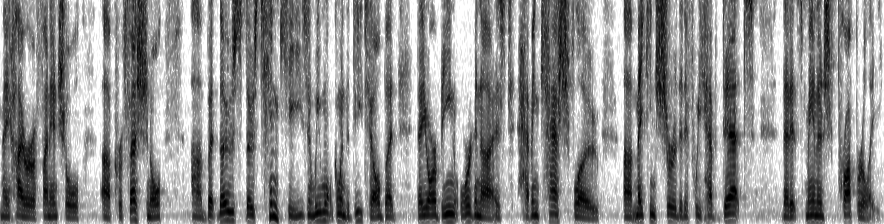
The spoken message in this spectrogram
may hire a financial uh, professional. Uh, but those those ten keys, and we won't go into detail, but they are being organized, having cash flow, uh, making sure that if we have debt, that it's managed properly,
